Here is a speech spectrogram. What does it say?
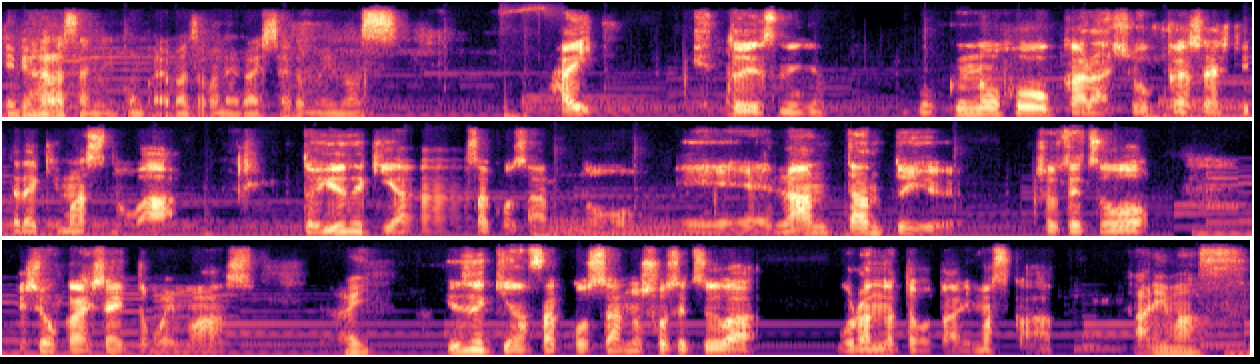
海老原さんに今回まずお願いしたいと思います。はい。えっとですね、じゃあ僕の方から紹介させていただきますのは、えっと、ゆずきあさこさんの、えーランタンという小説を紹介したいと思います。はい。ゆずきあさこさんの小説はご覧になったことありますか？あります。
